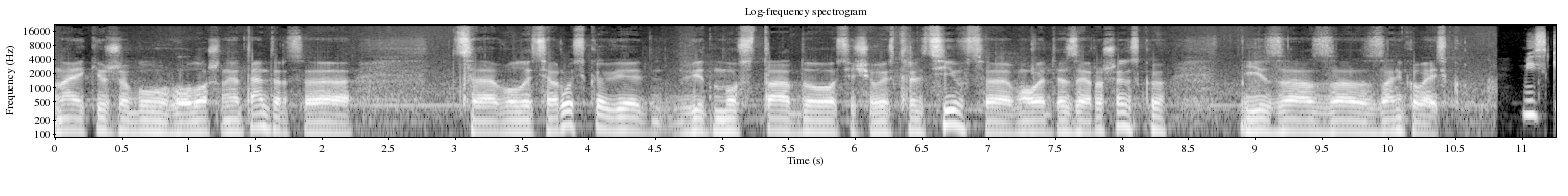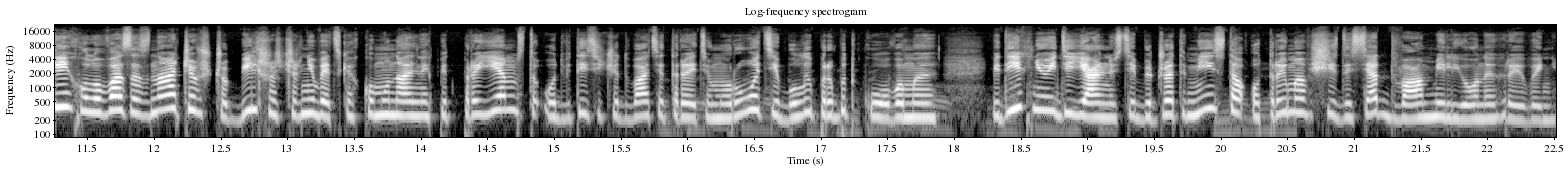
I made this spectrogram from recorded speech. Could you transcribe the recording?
на які вже був оголошений тендер. Це, це вулиця Руська від, моста до Січових стрільців, це мова йде за Ярошинською і за, за Заньковецьку. Міський голова зазначив, що більшість чернівецьких комунальних підприємств у 2023 році були прибутковими. Від їхньої діяльності бюджет міста отримав 62 мільйони гривень.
